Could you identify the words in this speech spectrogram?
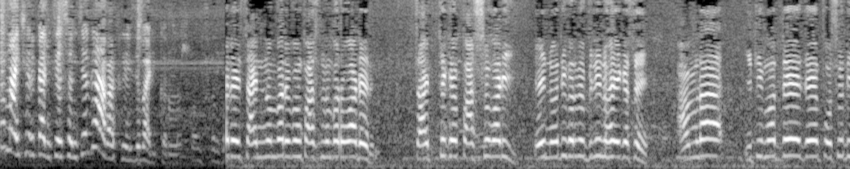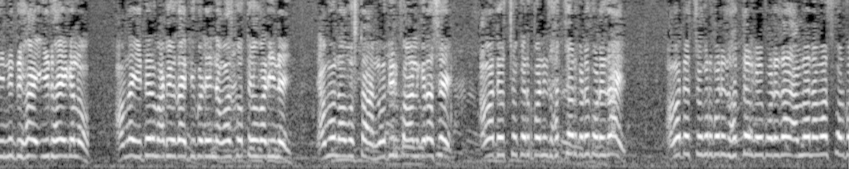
যে মাইসের কাঞ্চে শুনছে যে আবার ফিরে বাড়ি করব। চার নম্বর এবং পাঁচ নম্বর ওয়ার্ডের চার থেকে পাঁচশো বাড়ি এই নদী গর্ভে বিলীন হয়ে গেছে। আমরা ইতিমধ্যে যে পশু দিন ঈদ হয়ে ঈদ হয়ে গেল, আমরা ঈদের মাঠেও যাইতে পারি নামাজ পড়তেও পারি নাই। এমন অবস্থা, নদীর করাল গ্রাসে আমাদের চোখের পানি ঝরঝর করে পড়ে যায়। আমাদের চোখের পানি ঝরঝর করে পড়ে যায়, আমরা নামাজ পড়ব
